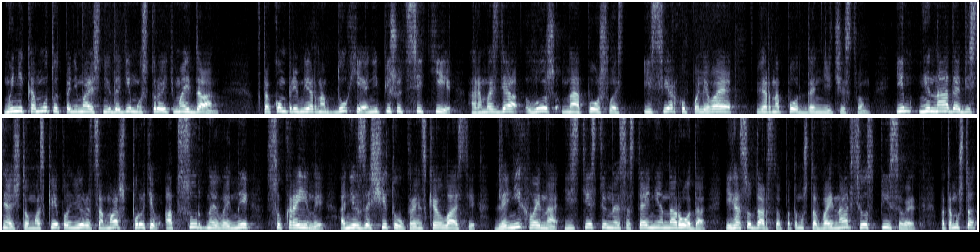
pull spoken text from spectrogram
Мы никому тут, понимаешь, не дадим устроить Майдан. В таком примерном духе они пишут сети, громоздя ложь на пошлость и сверху поливая верноподданничеством. Им не надо объяснять, что в Москве планируется марш против абсурдной войны с Украиной, а не в защиту украинской власти. Для них война – естественное состояние народа и государства, потому что война все списывает, потому что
